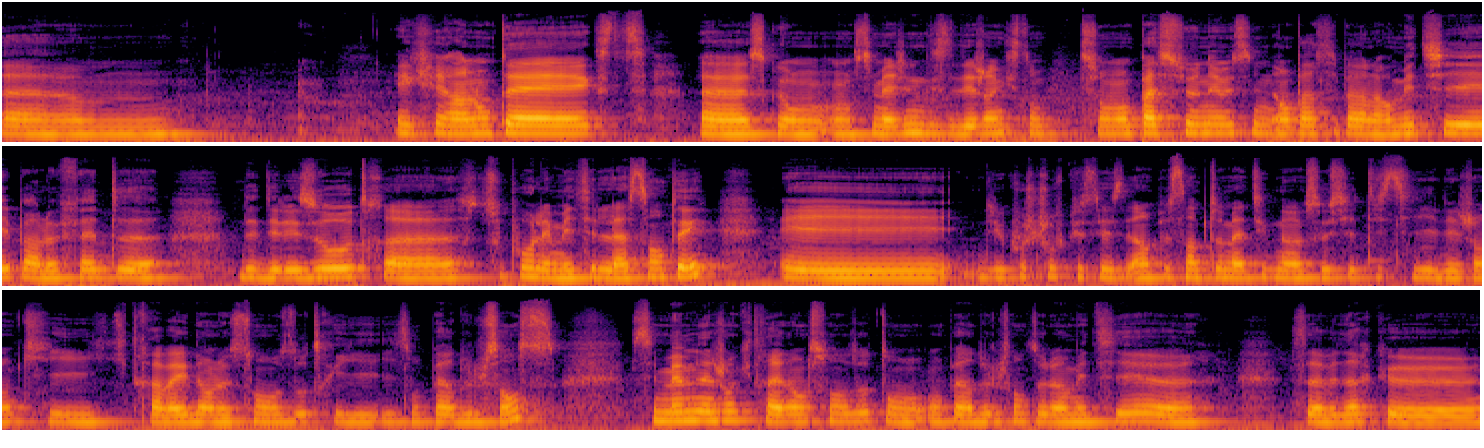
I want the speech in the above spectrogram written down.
euh, écrire un long texte, euh, parce qu'on s'imagine que c'est des gens qui sont sûrement passionnés aussi en partie par leur métier, par le fait d'aider les autres, euh, surtout pour les métiers de la santé. Et du coup, je trouve que c'est un peu symptomatique dans notre société si les gens qui, qui travaillent dans le soin aux autres, ils, ont perdu le sens. Si même les gens qui travaillent dans le soin aux autres ont, perdu le sens de leur métier, euh, ça veut dire que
